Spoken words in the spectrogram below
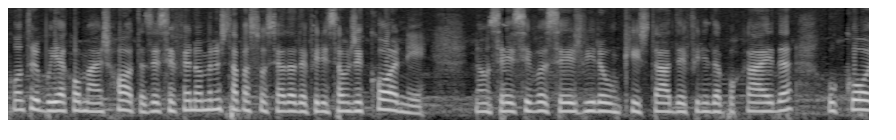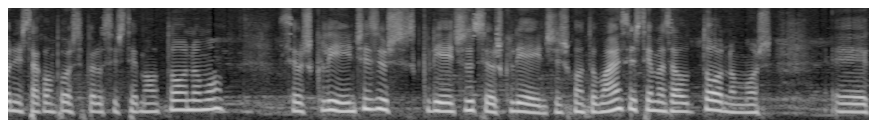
contribuía com mais rotas. Esse fenômeno estava associado à definição de cone. Não sei se vocês viram que está definida por CAIDA. O cone está composto pelo sistema autônomo, seus clientes e os clientes dos seus clientes. Quanto mais sistemas autônomos eh,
